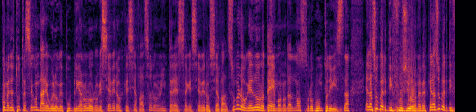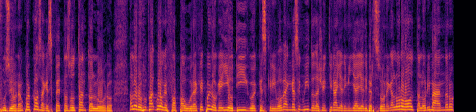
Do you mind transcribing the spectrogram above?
come del tutto è secondario quello che pubblicano loro, che sia vero o che sia falso, a loro non interessa che sia vero o sia falso. Quello che loro temono dal nostro punto di vista è la superdiffusione, perché la superdiffusione è un qualcosa che spetta soltanto a loro. A loro fa, quello che fa paura è che quello che io dico e che scrivo venga seguito da centinaia di migliaia di persone che a loro volta lo rimandano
